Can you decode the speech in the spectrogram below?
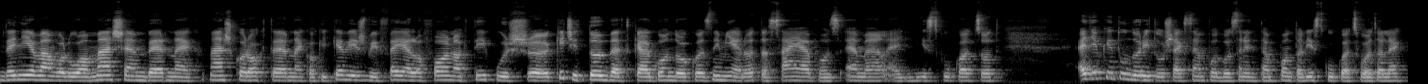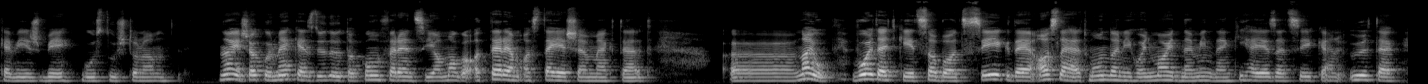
de nyilvánvalóan más embernek, más karakternek, aki kevésbé fejel a falnak típus, kicsit többet kell gondolkozni, mielőtt a szájához emel egy lisztkukacot. Egyébként undorítóság szempontból szerintem pont a lisztkukac volt a legkevésbé gusztustalan. Na és akkor megkezdődött a konferencia maga, a terem az teljesen megtelt. Na jó, volt egy-két szabad szék, de azt lehet mondani, hogy majdnem minden kihelyezett széken ültek.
